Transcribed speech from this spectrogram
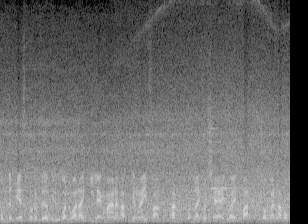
ผมจะเทสรถเดิมๆให้ดูก่อนว่าได้กี่แรงม้านะครับ ยังไงฝากทุกท่านกดไลค์กดแชร์ให้ด้วยไปชมกันครับผม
